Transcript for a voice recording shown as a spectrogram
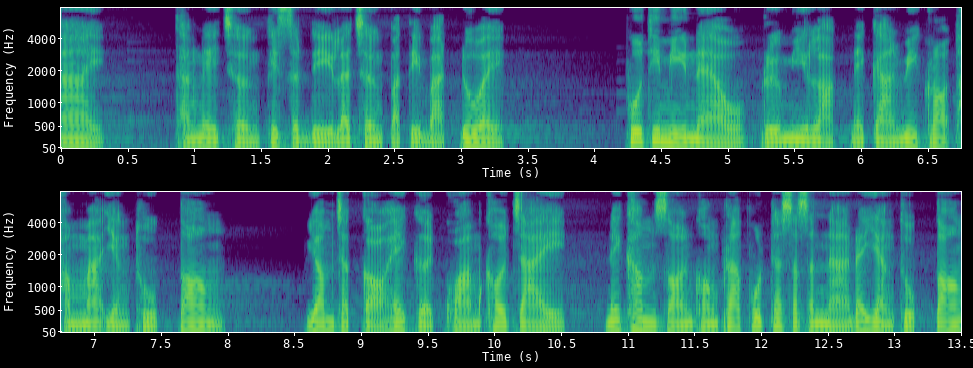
ง่าย ทั้งในเชิงทฤษฎีและเชิงปฏิบัติด้วย ผู้ที่มีแนวหรือมีหลักในการวิเคราะห์ธรรมะอย่างถูกต้อง ย่อมจะก่อให้เกิดความเข้าใจในคำสอนของพระพุทธศาสนาได้อย่างถูกต้อง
